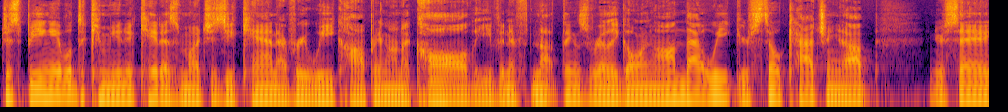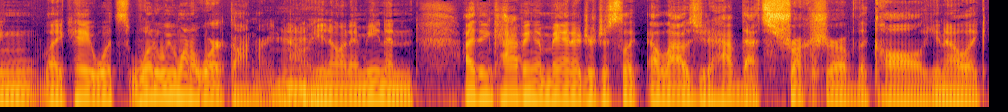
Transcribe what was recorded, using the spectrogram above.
just being able to communicate as much as you can every week, hopping on a call, even if nothing's really going on that week, you're still catching up you're saying like hey what's what do we want to work on right now? You know what i mean? And i think having a manager just like allows you to have that structure of the call you know? Like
